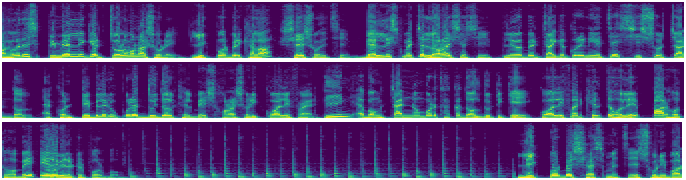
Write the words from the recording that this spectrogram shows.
বাংলাদেশ প্রিমিয়ার লিগের চলমান আসরে লিগ পর্বের খেলা শেষ হয়েছে। বিয়াল্লিশ ম্যাচের লড়াই শেষে প্লে অফের জায়গা করে নিয়েছে শীর্ষ চার দল। এখন টেবিলের উপরে দুই দল খেলবে সরাসরি কোয়ালিফায়ার। তিন এবং চার নম্বরে থাকা দল দুটিকে কোয়ালিফায়ার খেলতে হলে পার হতে হবে এলিমিনেটর পর্ব। লিগ পর্বের শেষ ম্যাচে শনিবার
